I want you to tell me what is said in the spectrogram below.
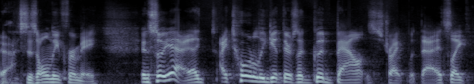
Yeah. This is only for me. And so, yeah, I, I totally get there's a good balance stripe with that. It's like,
